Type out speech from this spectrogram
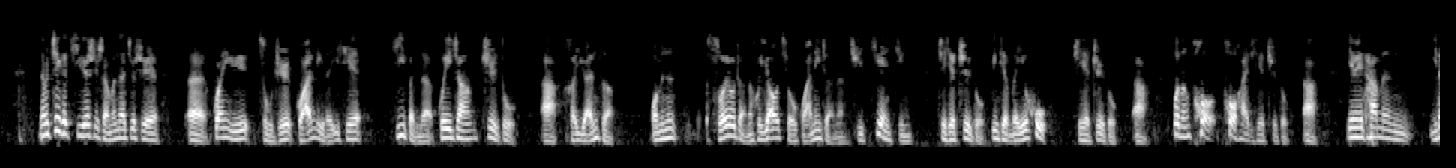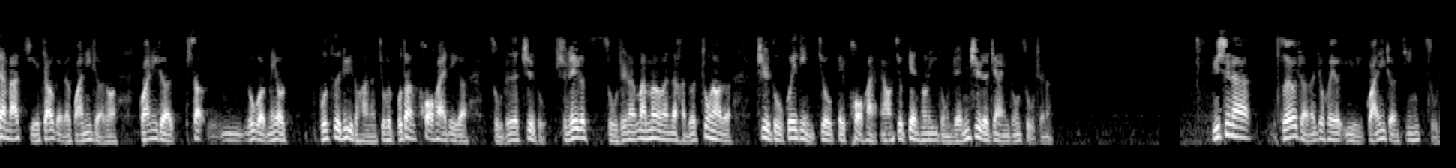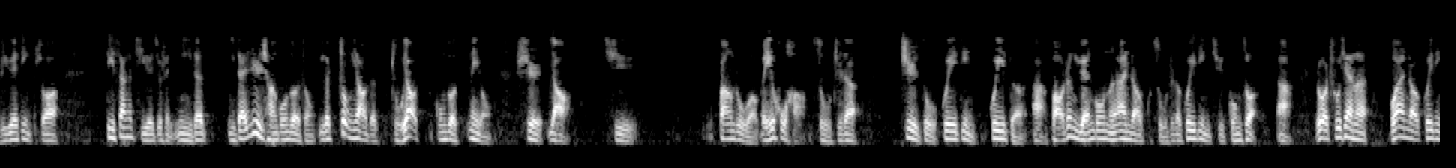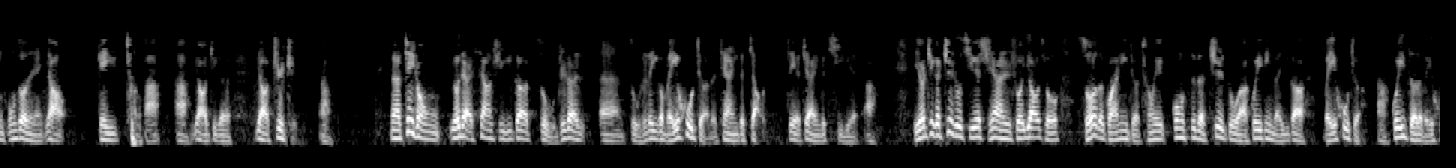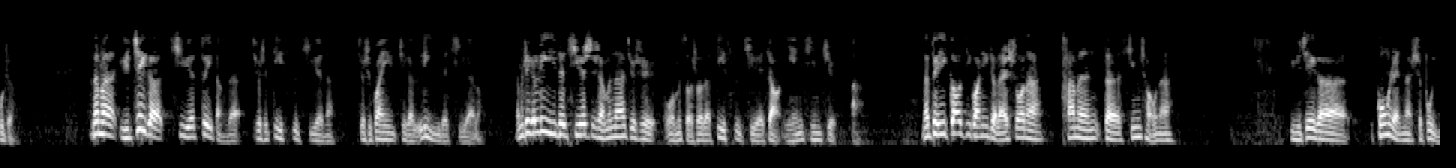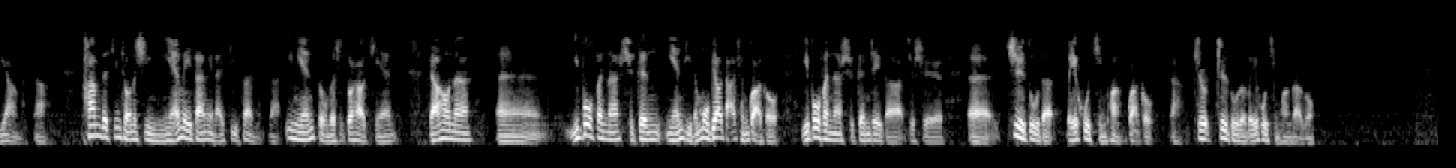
那么这个契约是什么呢？就是呃，关于组织管理的一些基本的规章制度啊和原则。我们所有者呢会要求管理者呢去践行。这些制度，并且维护这些制度啊，不能破破坏这些制度啊，因为他们一旦把企业交给了管理者的话，管理者稍嗯如果没有不自律的话呢，就会不断破坏这个组织的制度，使这个组织呢慢慢慢的很多重要的制度规定就被破坏，然后就变成了一种人治的这样一种组织呢。于是呢，所有者呢就会与管理者进行组织约定，说第三个契约就是你的。你在日常工作中，一个重要的主要工作内容是要去帮助我维护好组织的制度、规定、规则啊，保证员工能按照组织的规定去工作啊。如果出现了不按照规定工作的人，要给予惩罚啊，要这个要制止啊。那这种有点像是一个组织的呃组织的一个维护者的这样一个角这这样一个契约啊。也就这个制度契约，实际上是说要求所有的管理者成为公司的制度啊规定的一个维护者啊规则的维护者。那么与这个契约对等的就是第四契约呢，就是关于这个利益的契约了。那么这个利益的契约是什么呢？就是我们所说的第四契约叫年薪制啊。那对于高级管理者来说呢，他们的薪酬呢与这个工人呢是不一样的啊。他们的薪酬呢是以年为单位来计算的啊，一年总的是多少钱？然后呢，呃，一部分呢是跟年底的目标达成挂钩，一部分呢是跟这个就是呃制度的维护情况挂钩啊，制制度的维护情况挂钩，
